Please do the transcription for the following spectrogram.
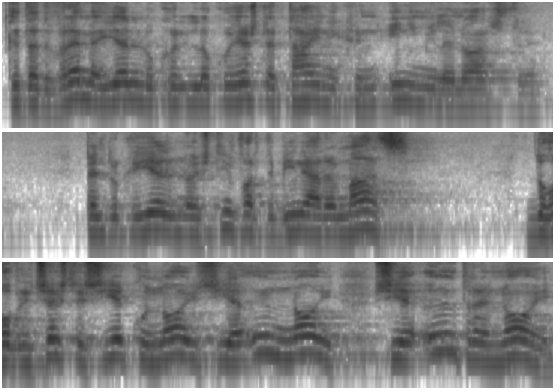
câtă vreme El locuiește tainic în inimile noastre, pentru că El, noi știm foarte bine, a rămas duhovnicește și e cu noi și e în noi și e între noi.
